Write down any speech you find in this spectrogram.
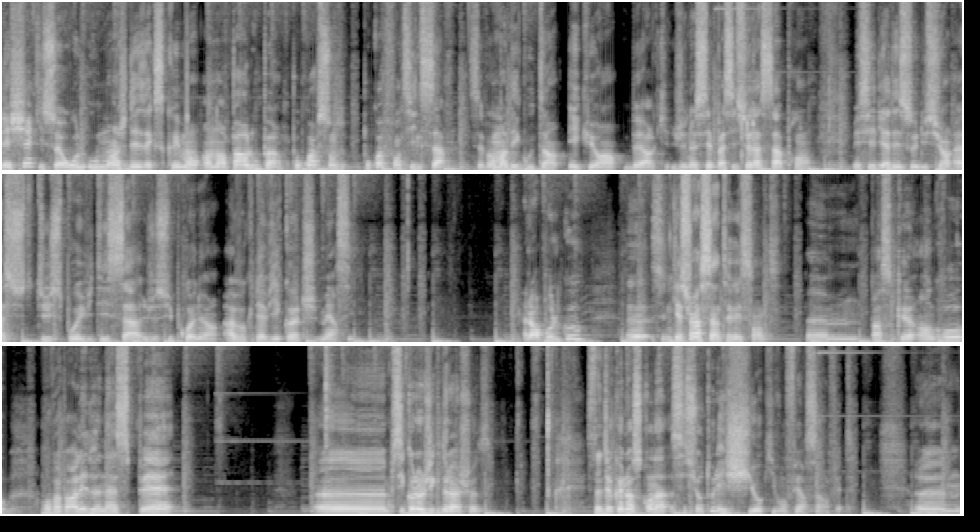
Les chiens qui se roulent ou mangent des excréments, on en parle ou pas? Pourquoi, font-ils ça? C'est vraiment dégoûtant, écœurant, Burke. Je ne sais pas si cela s'apprend, mais s'il y a des solutions, astuces pour éviter ça, je suis preneur. À vos coach, merci. Alors pour le coup, euh, c'est une question assez intéressante. Euh, parce que en gros, on va parler d'un aspect euh, psychologique de la chose. C'est-à-dire que lorsqu'on a... C'est surtout les chiots qui vont faire ça en fait. Euh,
